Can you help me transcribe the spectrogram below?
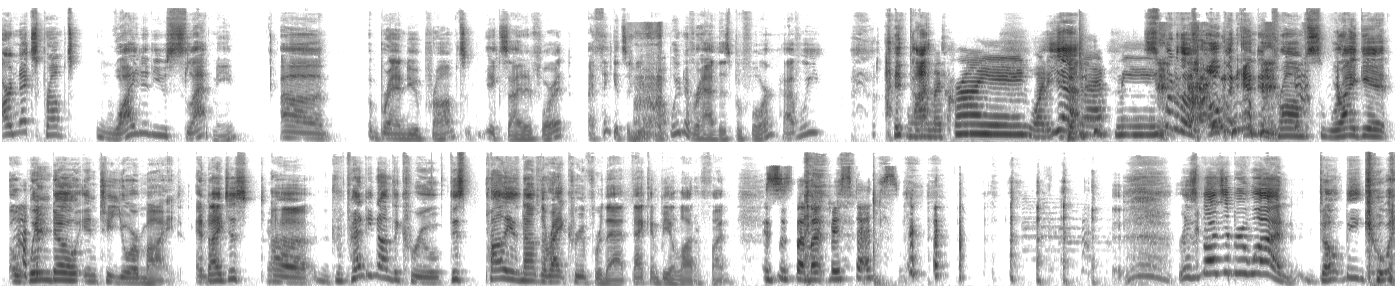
our next prompt, why did you slap me? Uh, a brand new prompt. Excited for it. I think it's a new prompt. We've never had this before, have we? I, Why am I crying? Why did you Yeah. slap me? It's one of those open-ended prompts where I get a window into your mind, and I just, uh, depending on the crew, this probably is not the right crew for that. That can be a lot of fun. This is the litmus test. Response number one: Don't be coy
